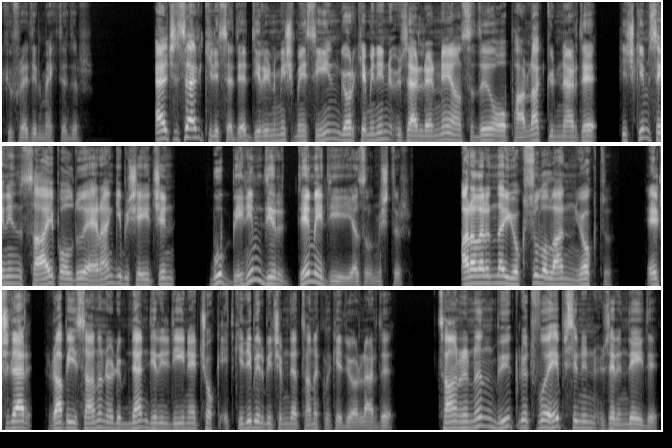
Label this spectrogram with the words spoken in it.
küfredilmektedir. Elçisel kilisede dirilmiş Mesih'in görkeminin üzerlerine yansıdığı o parlak günlerde hiç kimsenin sahip olduğu herhangi bir şey için bu benimdir demediği yazılmıştır. Aralarında yoksul olan yoktu. Elçiler Rab İsa'nın ölümden dirildiğine çok etkili bir biçimde tanıklık ediyorlardı. Tanrı'nın büyük lütfu hepsinin üzerindeydi.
